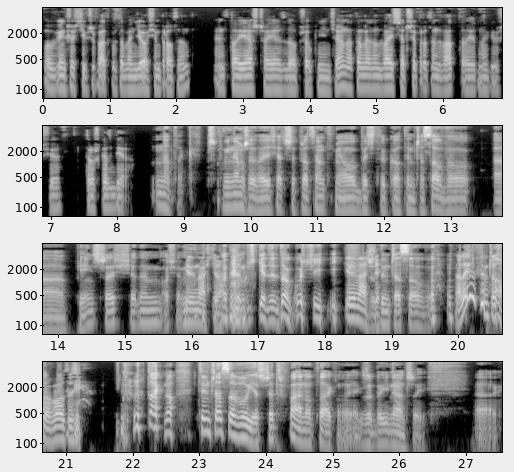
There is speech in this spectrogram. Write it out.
bo w większości przypadków to będzie 8%, więc to jeszcze jest do przełknięcia, natomiast no 23% VAT to jednak już się troszkę zbiera. No tak. Przypominam, że 23% miało być tylko tymczasowo, a 5, 6, 7, 8... 11 lat. Już kiedy to ogłosili, 11. że tymczasowo. Ale jest tymczasowo, o co ci... No tak, no, tymczasowo jeszcze trwa, no tak, no, jak żeby inaczej. Ach,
